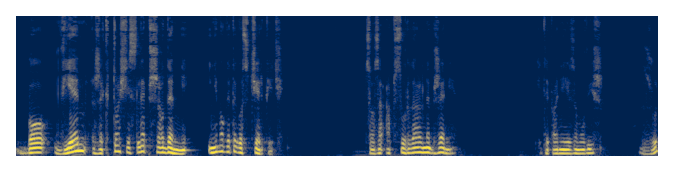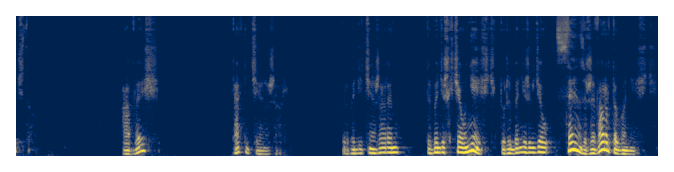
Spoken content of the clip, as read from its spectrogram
bo wiem, że ktoś jest lepszy ode mnie i nie mogę tego scierpieć. Co za absurdalne brzemię. I ty, Panie Jezu, mówisz, zrzuć to. A weź taki ciężar, który będzie ciężarem, który będziesz chciał nieść, który będziesz widział sens, że warto go nieść.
